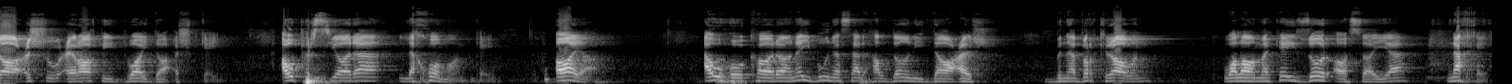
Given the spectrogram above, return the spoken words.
داعش و عێراقی دوای داعش بکەین. ئەو پرسیارە لە خۆمان بکەین، ئایا ئەو هۆکارانەی بوونە سەرهەڵدانی داعش بنەبڕکراون؟ وەڵامەکەی زۆر ئاساییە، نەخێر.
